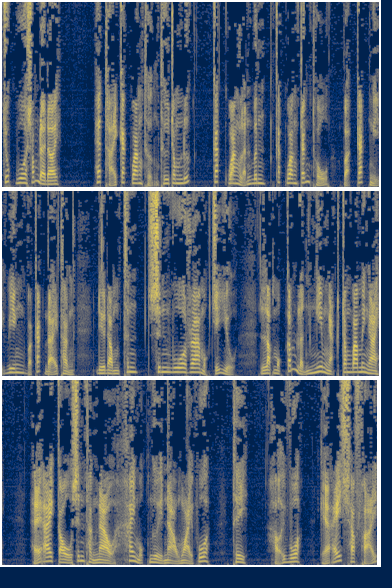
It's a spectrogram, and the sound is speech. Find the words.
chúc vua sống đời đời. Hết thảy các quan thượng thư trong nước, các quan lãnh binh, các quan trấn thủ và các nghị viên và các đại thần đều đồng thinh xin vua ra một chỉ dụ, lập một cấm lệnh nghiêm ngặt trong ba mươi ngày. Hễ ai cầu xin thần nào hay một người nào ngoài vua, thì hỏi vua, kẻ ấy sẽ phải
